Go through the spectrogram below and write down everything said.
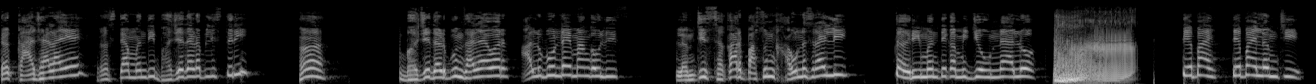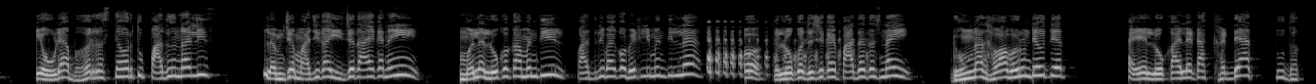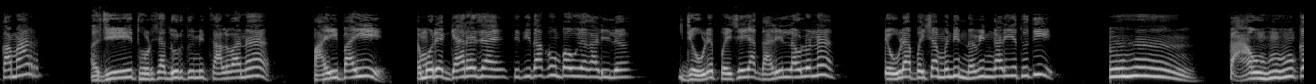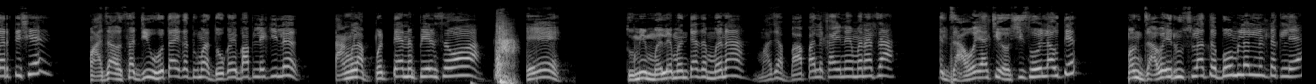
तर का झालाय रस्त्यामध्ये भजे दडपलीस तरी. ह? भजे दडपून झाल्यावर आलू बोंडाई मागवलीस. लमची सकाळपासून खाऊनच राहिली. तरी म्हणते का मी जेवून नाही आलो. ते पाय ते पाय लमची. एवढ्या भर रस्त्यावर तू पाजून राहिलीस. लमचे माझी काही इज्जत आहे का नाही? मला लोक का म्हणतील? पादरी बायको भेटली म्हणतील ना? हो, लोक जसे काही पादतच नाही. ढोंगणात हवा भरून ठेवतेत. हे लोकायला टाक खड्ड्यात. तू धक्का मार. अजी थोडशा दूर तुम्ही चालवा ना. पायी पायी. समोर एक गॅरेज आहे. तिथे दाखवून पाहूया गाडीला. जेवढे पैसे या गाडीला लावलं ना तेवढ्या पैशामध्ये नवीन गाडी येत होती. का शे माझा असा जीव होताय का तुम्हा दोघे बापले केलं चांगला पट्ट्यानं पेड सवा. हे तुम्ही मले म्हणता म्हणा माझ्या बापाला काही नाही म्हणाचा जावयाची अशी सोय लावते. मग जावई रुसला तर बोंबला टकल्या.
